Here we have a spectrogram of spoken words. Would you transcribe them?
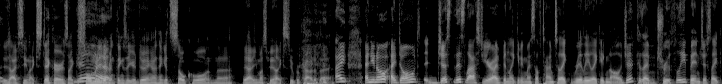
I've seen like stickers, like so many different things that you're doing. I think it's so cool, and uh, yeah, you must be like super proud of that. I and you know I don't just this last year I've been like giving myself time to like really like acknowledge it because Mm. I've truthfully been just like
